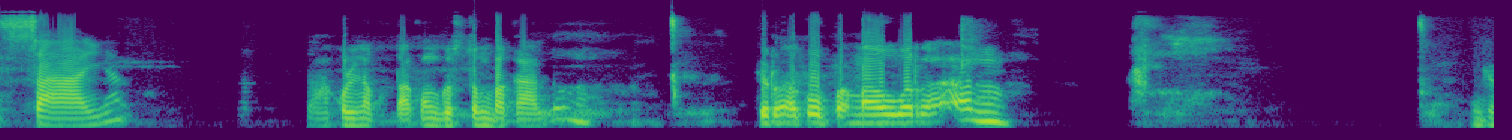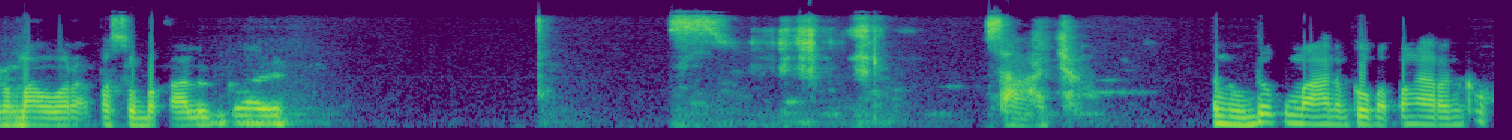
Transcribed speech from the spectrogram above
Sayang. Takol na ko akong gustong bakalong. Pero ako pa mawawaraan. Mawawara pa sa bakalon ko eh. Sayang. Ano daw kung mahanap ko pa pangaran ko?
